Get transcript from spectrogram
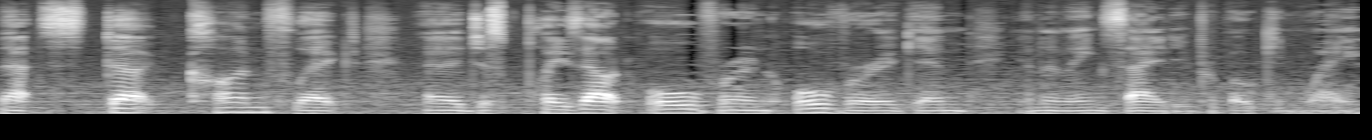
that stuck conflict, uh, just plays out over and over again in an anxiety provoking way.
